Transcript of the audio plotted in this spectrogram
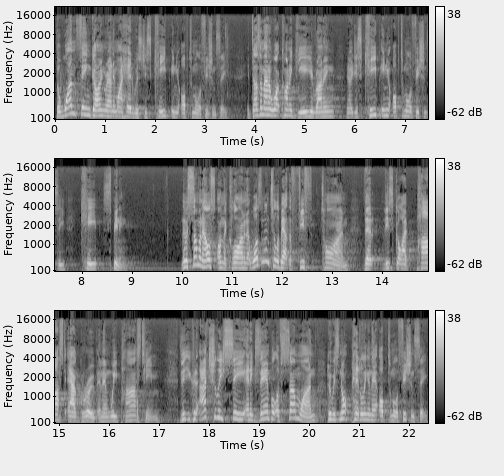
the one thing going around in my head was just keep in your optimal efficiency. It doesn't matter what kind of gear you're running, you know, just keep in your optimal efficiency, keep spinning. There was someone else on the climb, and it wasn't until about the fifth time that this guy passed our group and then we passed him that you could actually see an example of someone who is not pedaling in their optimal efficiency.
